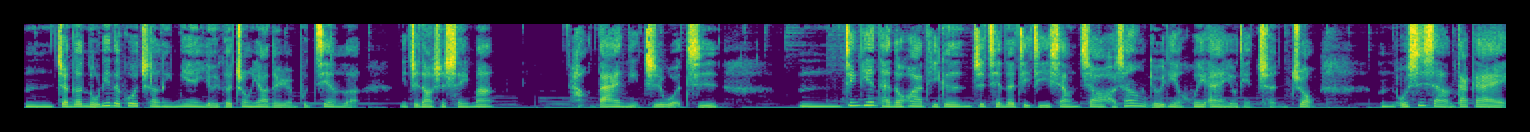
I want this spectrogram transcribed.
嗯，整个努力的过程里面，有一个重要的人不见了，你知道是谁吗？好，答案你知我知。嗯，今天谈的话题跟之前的几集相较，好像有一点灰暗，有点沉重。嗯，我是想大概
